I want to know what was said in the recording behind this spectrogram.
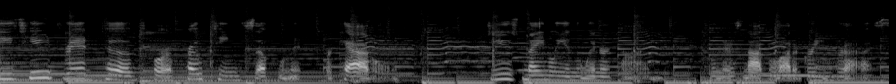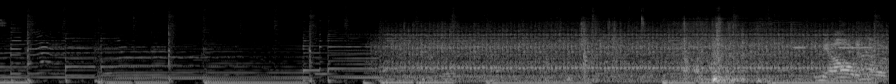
These huge red tubs are a protein supplement for cattle. It's used mainly in the wintertime when there's not a lot of green grass. Me all the cardboard.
